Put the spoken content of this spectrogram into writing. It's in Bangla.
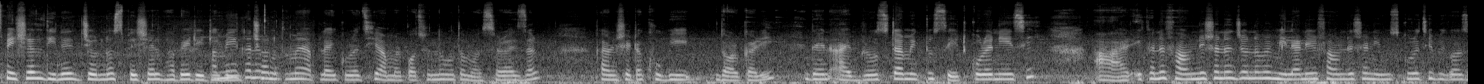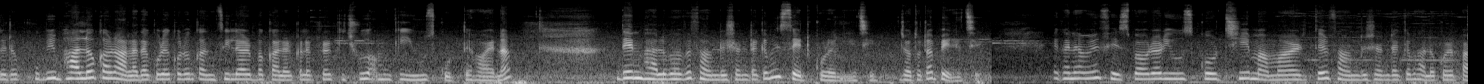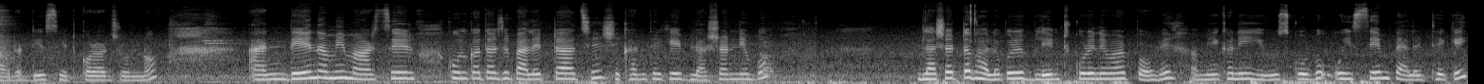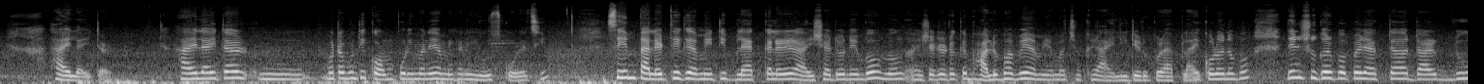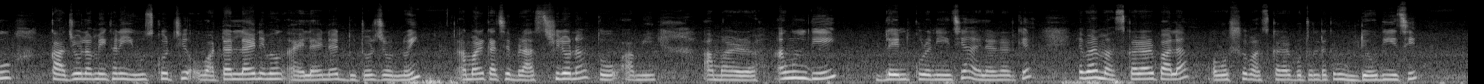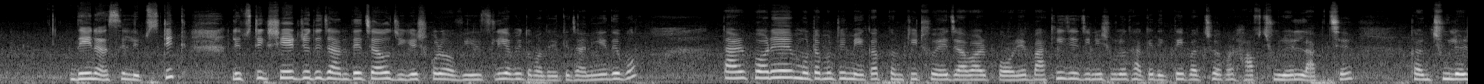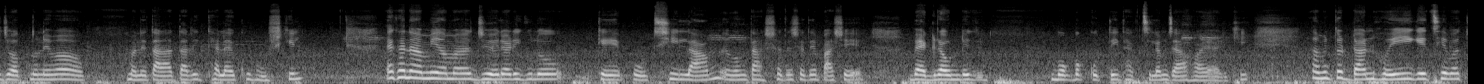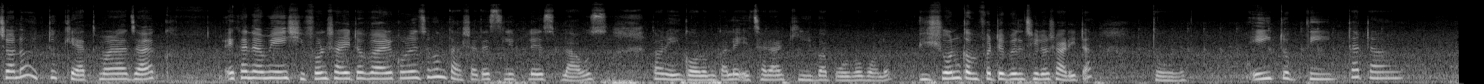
স্পেশাল দিনের জন্য স্পেশালভাবে রেডি আমি এখানে প্রথমে অ্যাপ্লাই করেছি আমার পছন্দ মতো ময়শ্চারাইজার কারণ সেটা খুবই দরকারি। দেন আইব্রোজটা আমি একটু সেট করে নিয়েছি। আর এখানে ফাউন্ডেশনের জন্য আমি মিলানির ফাউন্ডেশন ইউজ করেছি বিকজ এটা খুবই ভালো কারণ আলাদা করে কোনো কনসিলার বা কালার কালেক্টর কিছু আমাকে ইউজ করতে হয় না। দেন ভালোভাবে ফাউন্ডেশনটাকে আমি সেট করে নিয়েছি যতটা পেরেছি। এখানে আমি ফেস পাউডার ইউজ করছি মামাআর্থের ফাউন্ডেশনটাকে ভালো করে পাউডার দিয়ে সেট করার জন্য। অ্যান্ড দেন আমি মার্সের কলকাতার যে প্যালেটটা আছে, সেখান থেকে ব্লাশার নেব। ব্লাশারটা ভালো করে ব্লেন্ড করে নেওয়ার পরে আমি এখানে ইউজ করব ওই সেম প্যালেট থেকেই হাইলাইটার হাইলাইটার মোটামুটি কম পরিমাণে আমি এখানে ইউজ করেছি। সেম প্যালেট থেকে আমি এটি ব্ল্যাক কালারের আইশ্যাডো নেব এবং আইশ্যাডোটাকে ভালোভাবে আমি আমার চোখের আইলিডের উপর অ্যাপ্লাই করে নেব। দেন সুগার পপের একটা ডার্ক ব্লু কাজল আমি এখানে ইউজ করছি ওয়াটার লাইন এবং আইলাইনার দুটোর জন্যই। আমার কাছে ব্রাশ ছিল না, তো আমি আমার আঙুল দিয়েই ব্লেন্ড করে নিয়েছি আইলাইনারকে এবার মাস্কারার পালা, অবশ্য মাস্কারার বোতলটাকে উল্টেও দিয়েছি। দেন আছে লিপস্টিক লিপস্টিক শেড যদি জানতে চাও, জিজ্ঞেস করে অবভিয়াসলি আমি তোমাদেরকে জানিয়ে দেব। তারপরে মোটামুটি মেকআপ কমপ্লিট হয়ে যাওয়ার পরে বাকি যে জিনিসগুলো থাকে, দেখতেই পাচ্ছ এখন হাফ চুলের লাগছে। কারণ চুলের যত্ন নেওয়া মানে তাড়াতাড়ি খেলায় খুব মুশকিল। এখানে আমি আমার জুয়েলারিগুলোকে পরছিলাম এবং তার সাথে সাথে পাশে ব্যাকগ্রাউন্ডে বক বক করতেই থাকছিলাম, যা হয় আর কি। আমি তো ডান হয়েই গেছি, এবার চলো একটু ক্যাত মারা যাক। এখানে আমি এই শিফন শাড়িটা ওয়্যার করেছি এবং তার সাথে স্লিপলেস ব্লাউজ কারণ এই গরমকালে এছাড়া আর কী বা পরবো বলো? ভীষণ কমফোর্টেবল ছিল শাড়িটা। তো এই টপতি টাটা।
